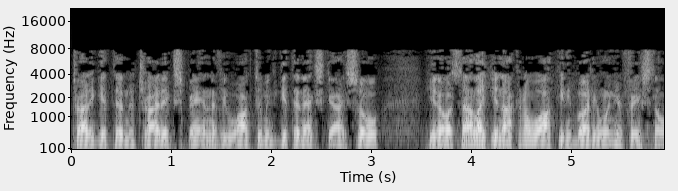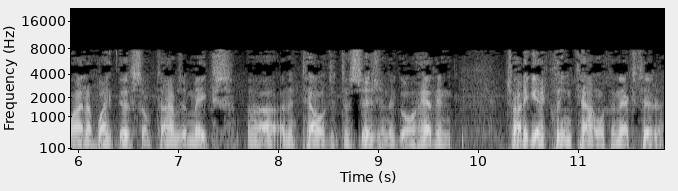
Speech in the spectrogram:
try to get them to try to expand. If he walked him, he'd get the next guy. So you know, it's not like you're not going to walk anybody when you're facing a lineup mm-hmm. like this. Sometimes it makes uh, an intelligent decision to go ahead and try to get a clean count with the next hitter.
